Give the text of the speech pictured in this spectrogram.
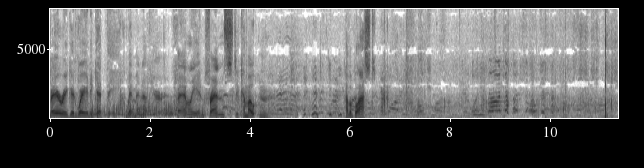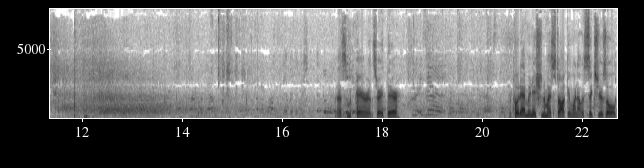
very good way to get the women of your family and friends to come out and have a blast. That's my parents right there. They put ammunition in my stocking when I was six years old.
